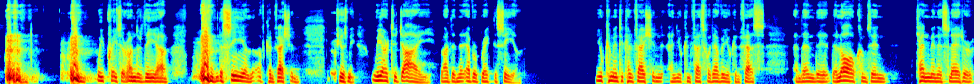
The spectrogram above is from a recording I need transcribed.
we priests are under the uh, the seal of confession. Excuse me. We are to die rather than ever break the seal. You come into confession and you confess whatever you confess, and then the, the law comes in 10 minutes later,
